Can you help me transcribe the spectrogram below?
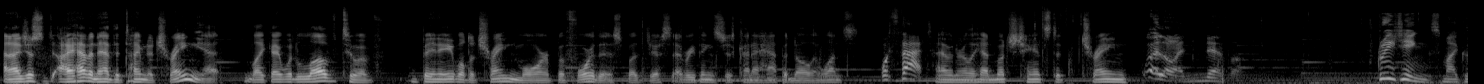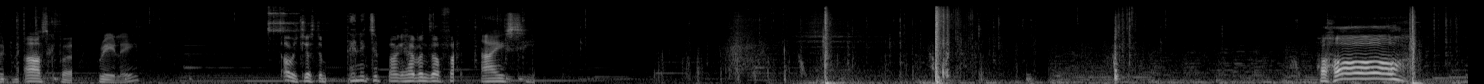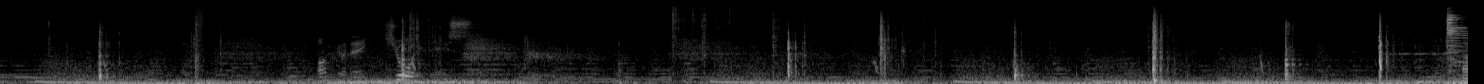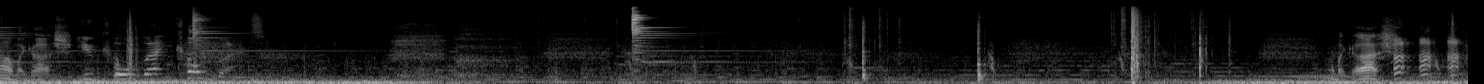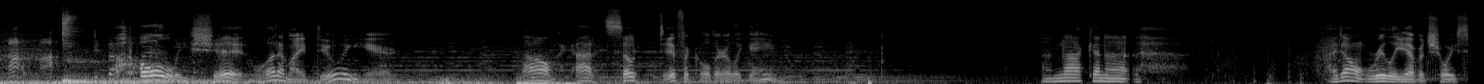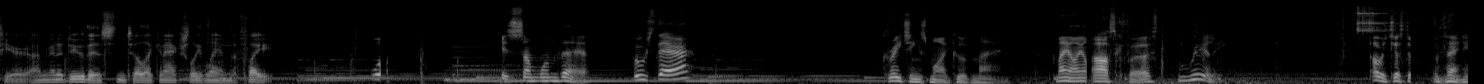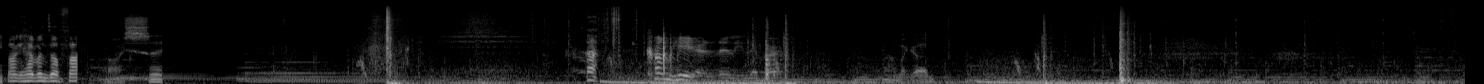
And I just I haven't had the time to train yet. Like I would love to have been able to train more before this, but just everything's just kind of happened all at once. What's that? I haven't really had much chance to train. Well, I never. Greetings, my good. man. Ask for. Really? I was just a. Then it's a. Thank heavens I've. Fa- I see. Ha ha! I'm gonna enjoy this. Shit. What am I doing here? Oh my god, it's so difficult early game. I'm not gonna... I don't really have a choice here. I'm gonna do this until I can actually land the fight. Is someone there? Who's there? Greetings, my good man. May I ask first? Really? I was just a. Then. Thank heavens I've. Fa- I see. Come here, lily liver. Oh my god.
